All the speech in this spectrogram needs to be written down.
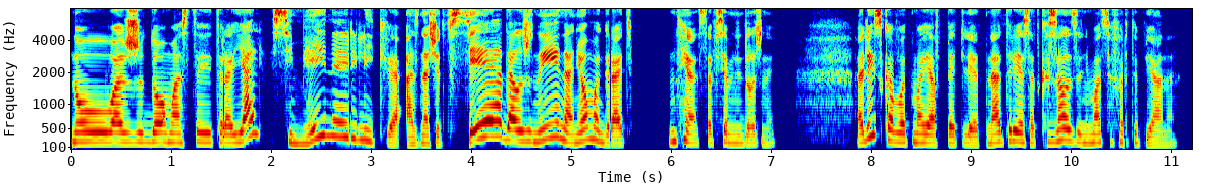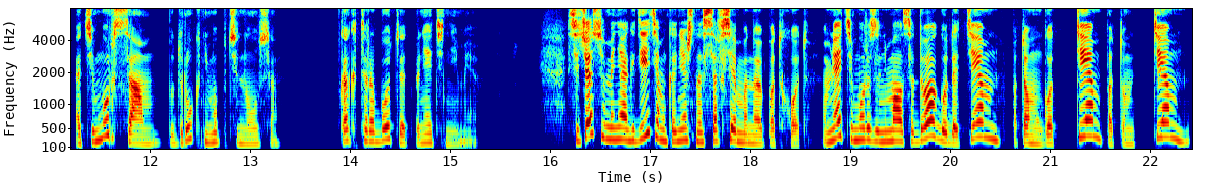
Но у вас же дома стоит рояль, семейная реликвия, а значит, все должны на нем играть. Не, совсем не должны. Алиска, вот моя в пять лет, на отрез отказалась заниматься фортепиано. А Тимур сам вдруг к нему потянулся. Как это работает, понятия не имею. Сейчас у меня к детям, конечно, совсем иной подход. У меня Тимур занимался два года тем, потом год тем, потом тем.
